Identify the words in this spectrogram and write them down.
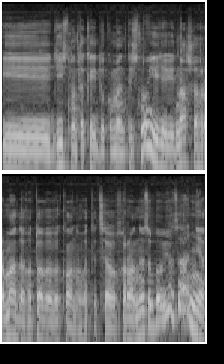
І дійсно такий документ існує. І наша громада готова виконувати це охоронне зобов'язання.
